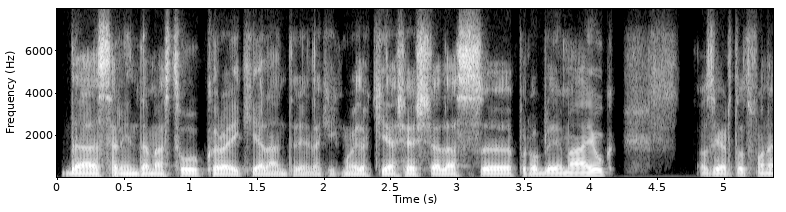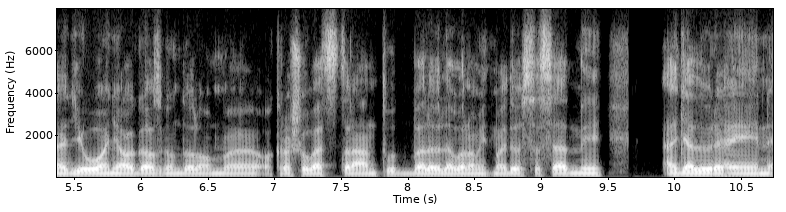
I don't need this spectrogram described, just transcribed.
de szerintem ez túl korai kijelenteni, nekik majd a kiesésre lesz problémájuk azért ott van egy jó anyag, azt gondolom a Krasovec talán tud belőle valamit majd összeszedni. Egyelőre én,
